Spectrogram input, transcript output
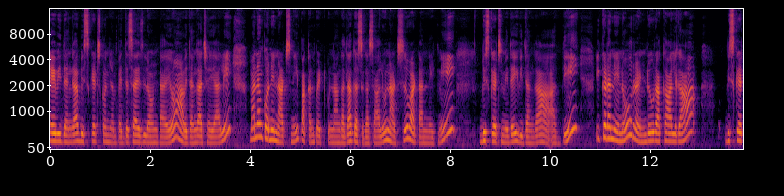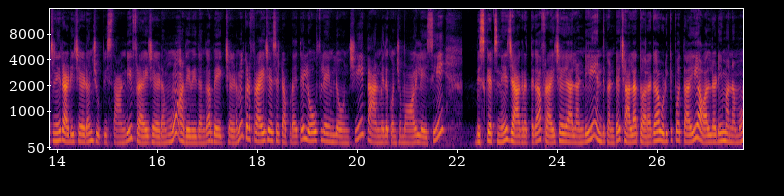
ఏ విధంగా బిస్కెట్స్ కొంచెం పెద్ద సైజులో ఉంటాయో ఆ విధంగా చేయాలి. మనం కొన్ని నట్స్ని పక్కన పెట్టుకున్నాం కదా గసగసాలు నట్స్ వాటన్నిటిని బిస్కెట్స్ మీద ఈ విధంగా అద్ది. ఇక్కడ నేను రెండు రకాలుగా బిస్కెట్స్ని రెడీ చేయడం చూపిస్తా అండి. ఫ్రై చేయడము అదేవిధంగా బేక్ చేయడం ఇక్కడ ఫ్రై చేసేటప్పుడు అయితే లో ఫ్లేమ్లో ఉంచి ప్యాన్ మీద కొంచెం ఆయిల్ వేసి బిస్కెట్స్ని జాగ్రత్తగా ఫ్రై చేయాలండి. ఎందుకంటే చాలా త్వరగా ఉడికిపోతాయి. ఆల్రెడీ మనము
